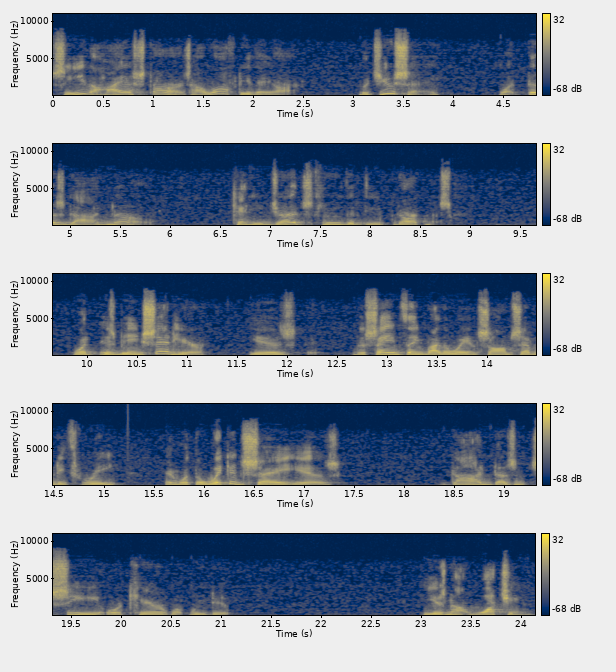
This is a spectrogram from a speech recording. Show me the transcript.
See the highest stars, how lofty they are. But you say, What does God know? Can he judge through the deep darkness? What is being said here is the same thing, by the way, in Psalm 73. And what the wicked say is, God doesn't see or care what we do. He is not watching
